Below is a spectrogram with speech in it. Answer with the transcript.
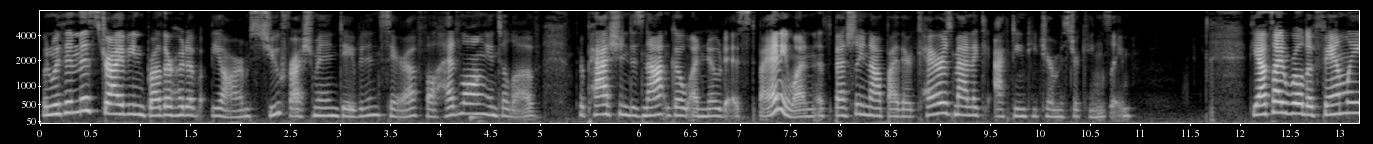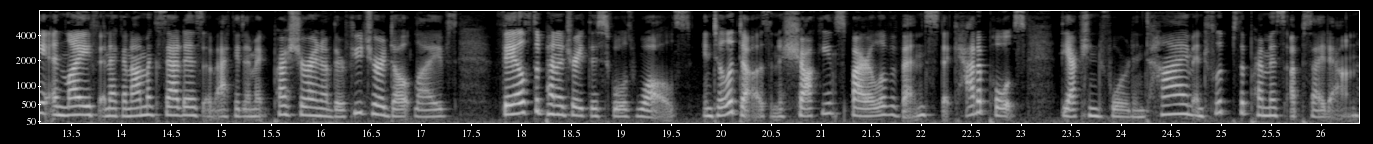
When within this driving brotherhood of the arms, two freshmen, David and Sarah, fall headlong into love, their passion does not go unnoticed by anyone, especially not by their charismatic acting teacher, Mr. Kingsley. The outside world of family and life and economic status, of academic pressure, and of their future adult lives fails to penetrate this school's walls until it does in a shocking spiral of events that catapults the action forward in time and flips the premise upside down.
